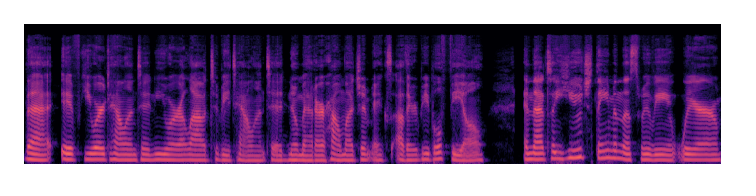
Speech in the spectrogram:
that if you are talented, you are allowed to be talented no matter how much it makes other people feel. And that's a huge theme in this movie where,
